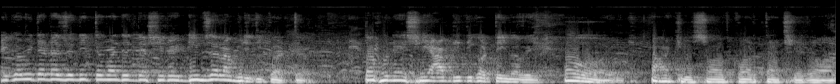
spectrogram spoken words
এই কবিতাটা যদি তোমাদের দেশের ওই ডিপজল আবৃত্তি করতো, তখন সে আবৃত্তি করতেই হবে ওই পাখি সব কর্তাছে রব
